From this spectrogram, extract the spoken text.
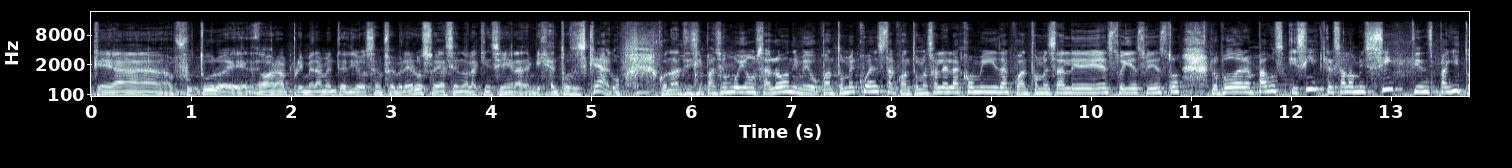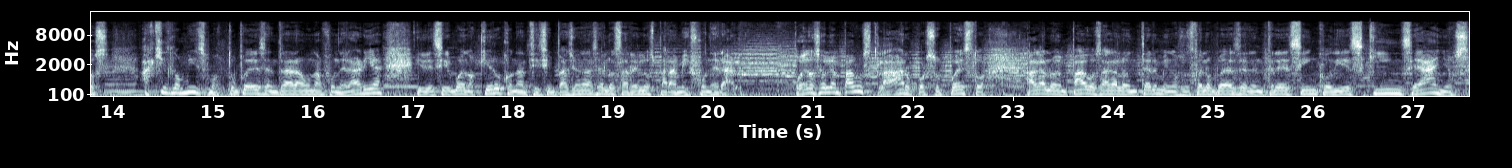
que a futuro, eh, ahora primeramente Dios, en febrero estoy haciendo la quinceañera de mi hija. Entonces, ¿qué hago? Con anticipación voy a un salón y me digo, ¿cuánto me cuesta? ¿Cuánto me sale la comida? ¿Cuánto me sale esto y esto y esto? ¿Lo puedo dar en pagos? Y sí, el salón me dice, sí, tienes paguitos. Aquí es lo mismo. Tú puedes entrar a una funeraria y decir, bueno, quiero con anticipación hacer los arreglos para mi funeral. ¿Puedo hacerlo en pagos? Claro, por supuesto. Hágalo en pagos, hágalo en términos. Usted lo puede hacer en 3, 5, 10, 15 años.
